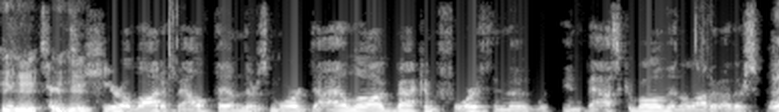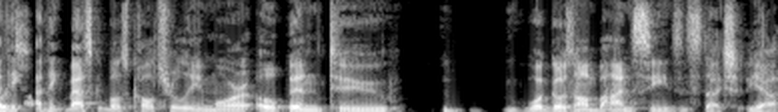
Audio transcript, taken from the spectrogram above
and mm-hmm, you tend mm-hmm. to hear a lot about them. There's more dialogue back and forth in the in basketball than a lot of other sports. I think I think basketball is culturally more open to what goes on behind the scenes and such. Yeah.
